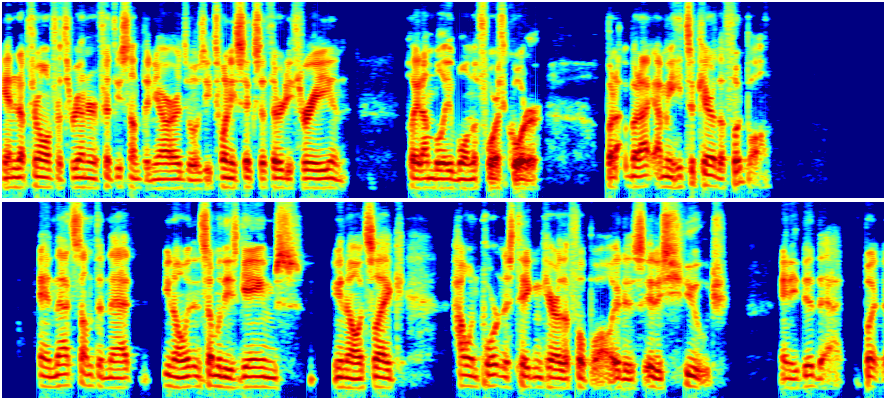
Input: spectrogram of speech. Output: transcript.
He ended up throwing for 350 something yards. What was he 26 to 33 and played unbelievable in the fourth quarter. But but I, I mean, he took care of the football, and that's something that you know in some of these games, you know, it's like how important is taking care of the football. It is it is huge, and he did that. But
